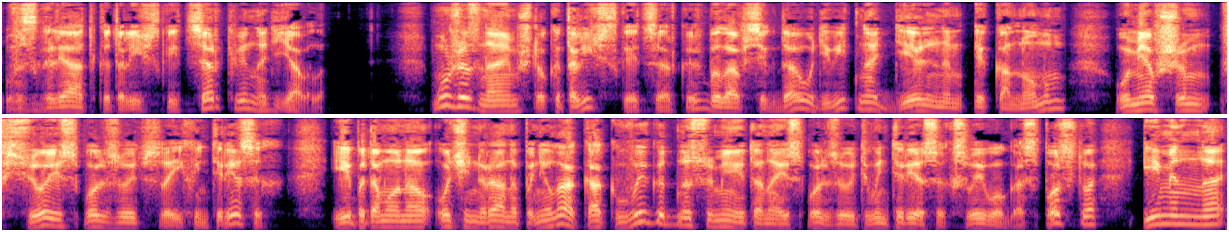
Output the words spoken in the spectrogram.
взгляд католической церкви на дьявола. Мы уже знаем, что католическая церковь была всегда удивительно отдельным экономом, умевшим все использовать в своих интересах, и потому она очень рано поняла, как выгодно сумеет она использовать в интересах своего господства именно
